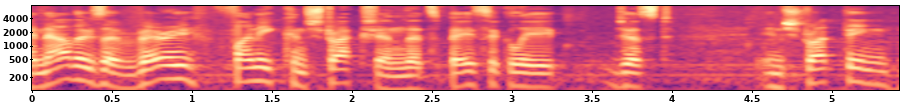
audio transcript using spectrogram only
And now there's a very funny construction that's basically just instructing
